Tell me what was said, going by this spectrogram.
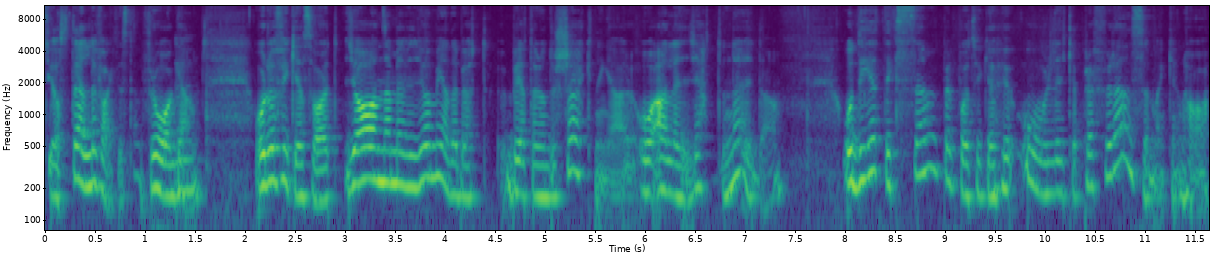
så jag ställde faktiskt den frågan. Och då fick jag svaret, ja nej, men vi gör medarbetarundersökningar och alla är jättenöjda. Och det är ett exempel på tycker jag, hur olika preferenser man kan ha.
